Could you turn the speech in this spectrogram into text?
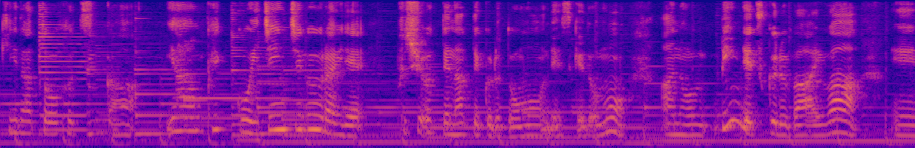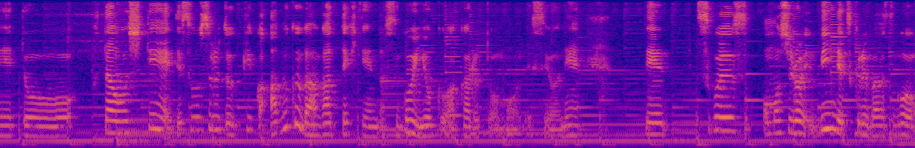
期だと2日いや結構1日ぐらいでプシュってなってくると思うんですけどもあの瓶で作る場合は、えーと、蓋をしてでそうすると結構あぶくが上がってきてるのすごいよくわかると思うんですよね。ですごい面白い瓶で作ればすごい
